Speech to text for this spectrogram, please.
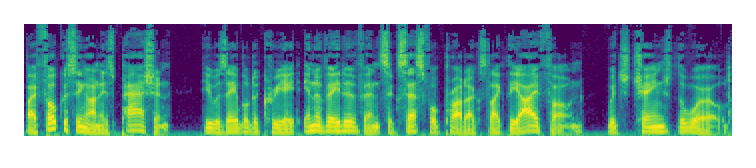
By focusing on his passion, he was able to create innovative and successful products like the iPhone, which changed the world.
